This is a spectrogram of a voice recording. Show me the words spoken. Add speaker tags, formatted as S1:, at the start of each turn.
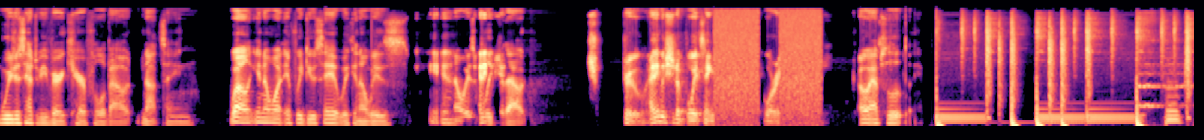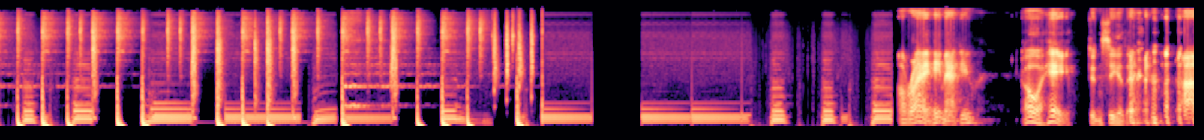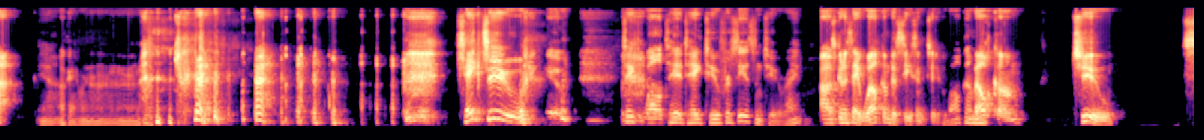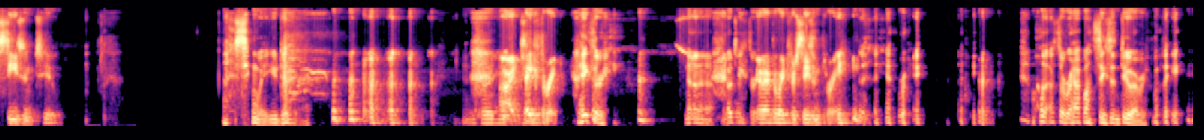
S1: we just have to be very careful about not saying. Well, you know what? If we do say it, we can always
S2: Yeah.
S1: can always bleep it out.
S2: True. I think we should avoid saying or
S1: Oh, absolutely.
S2: All right. Hey, Matthew.
S1: Oh, hey, didn't see you there.
S2: ah.
S1: yeah. Okay.
S2: Take two.
S1: take well, ta take two for season two, right?
S2: I was going to say, welcome to season two.
S1: Welcome.
S2: Welcome to season two.
S1: I see what you did there.
S2: All right, take three.
S1: Take three. No, no, no. No take
S2: We
S1: three.
S2: have to wait for season three.
S1: right. Well, that's a wrap on season two, everybody.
